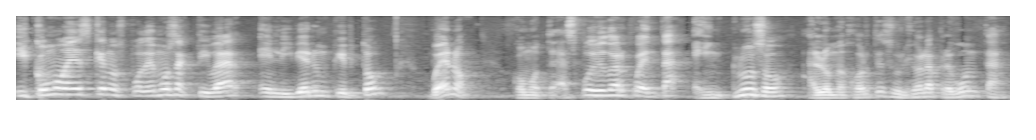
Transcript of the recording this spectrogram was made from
¿Y cómo es que nos podemos activar en Liberium Crypto? Bueno, como te has podido dar cuenta, e incluso a lo mejor te surgió la pregunta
